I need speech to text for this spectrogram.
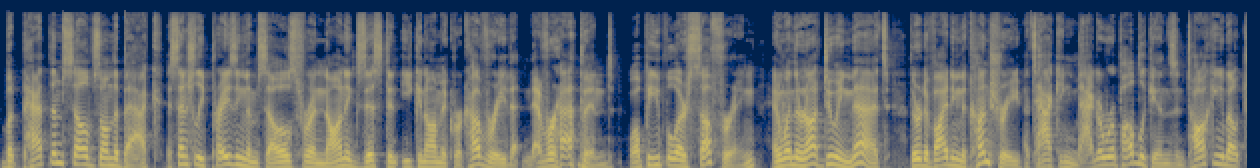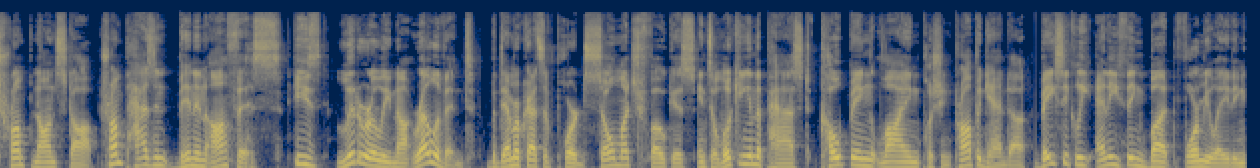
but pat themselves on the back, essentially praising themselves for a non existent economic recovery that never happened while people are suffering. And when they're not doing that, they're dividing the country, attacking MAGA Republicans, and talking about Trump nonstop. Trump hasn't been in office. He's literally not relevant. But Democrats have poured so much focus into looking in the past, coping, lying, pushing propaganda, basically anything but formulating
